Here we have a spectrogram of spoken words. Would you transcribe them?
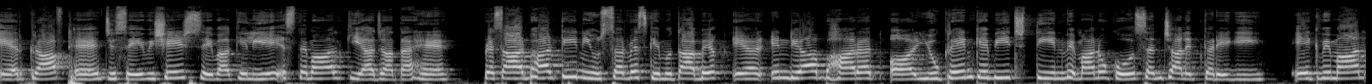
एयरक्राफ्ट है, जिसे विशेष सेवा के लिए इस्तेमाल किया जाता है। प्रसार भारती न्यूज़ सर्विस के मुताबिक एयर इंडिया, भारत और यूक्रेन के बीच तीन विमानों को संचालित करेगी। एक विमान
